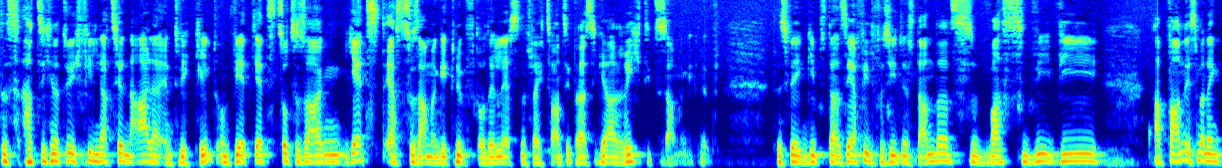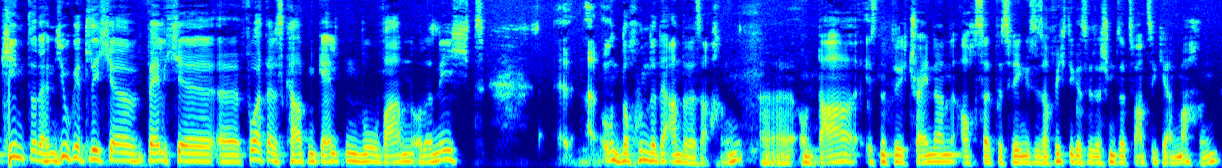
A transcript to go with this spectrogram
Das hat sich natürlich viel nationaler entwickelt und wird jetzt sozusagen jetzt erst zusammengeknüpft oder die letzten vielleicht 20, 30 Jahre richtig zusammengeknüpft. Deswegen gibt es da sehr viele verschiedene Standards, was, wie, wie, ab wann ist man ein Kind oder ein Jugendlicher, welche äh, Vorteilskarten gelten, wo, wann oder nicht äh, und noch hunderte andere Sachen. Äh, und da ist natürlich Trainern auch seit, deswegen ist es auch wichtig, dass wir das schon seit 20 Jahren machen,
